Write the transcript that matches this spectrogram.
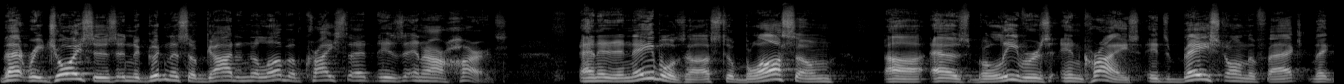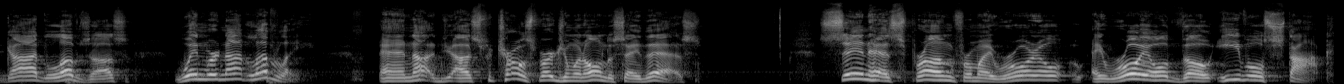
that rejoices in the goodness of God and the love of Christ that is in our hearts. And it enables us to blossom uh, as believers in Christ. It's based on the fact that God loves us when we're not lovely. And not, uh, Charles Spurgeon went on to say this Sin has sprung from a royal, a royal though evil stock.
